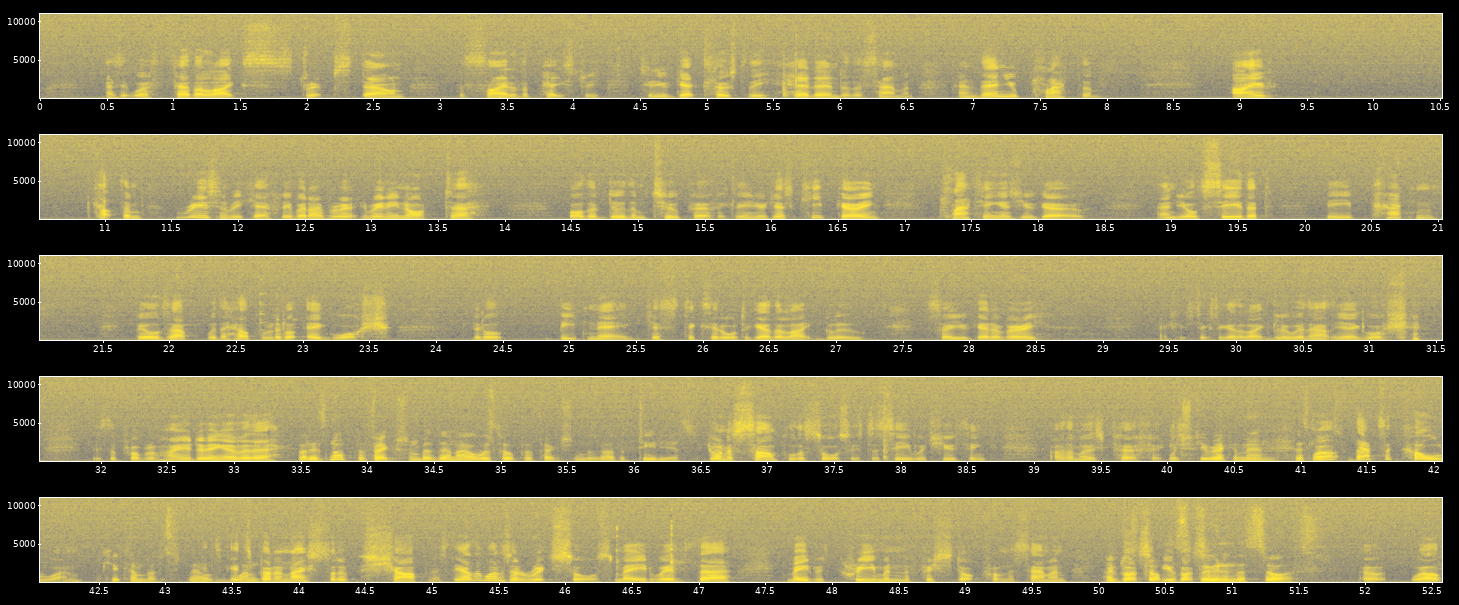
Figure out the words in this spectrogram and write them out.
as it were, feather-like strips down the side of the pastry till you get close to the head end of the salmon. And then you plait them. I've cut them reasonably carefully, but I've re really not uh, bothered to do them too perfectly. And you just keep going, plaiting as you go, and you'll see that the pattern builds up with the help of a little egg wash. Little beaten egg just sticks it all together like glue. So you get a very, actually it sticks together like glue without the egg wash. is the problem. How are you doing over there? Well, it's not perfection, but then I always thought perfection was rather tedious. Do you want to sample the sauces to see which you think are the most perfect? Which do you recommend? This well, that's a cold one. cucumber smells It's, it's wonderful. got a nice sort of sharpness. The other one's a rich sauce made with uh, made with cream and the fish stock from the salmon. I've got some. got You've got spoon some. in the sauce. Oh, well,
